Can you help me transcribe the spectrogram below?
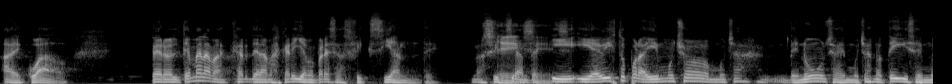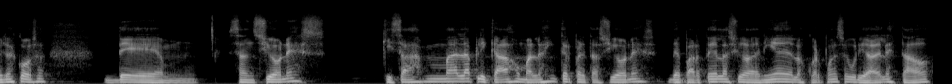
adecuado. Pero el tema de la, de la mascarilla me parece asfixiante. asfixiante. y, he visto por ahí mucho, muchas denuncias y muchas noticias y muchas cosas de mm, sanciones quizás mal aplicadas o malas interpretaciones de parte de la ciudadanía y de los cuerpos de seguridad del Estado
